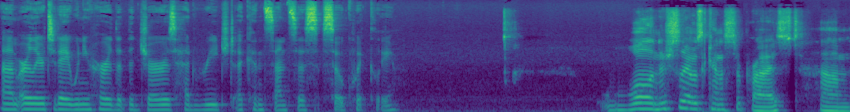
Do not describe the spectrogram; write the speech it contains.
um, earlier today when you heard that the jurors had reached a consensus so quickly? Well, initially I was kind of surprised. Um,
